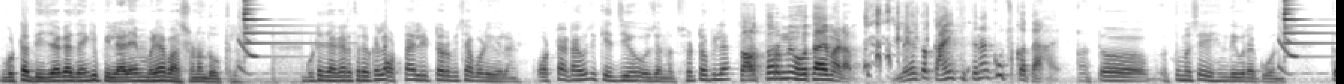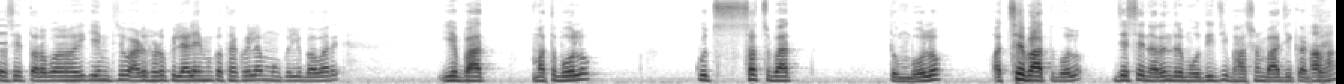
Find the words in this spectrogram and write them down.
ଗୋଟେ ଦୁଇ ଜାଗା ଯାଇକି ପିଲାଳିଆମ ଭଳିଆ ଭାଷଣ ଦେଉଥିଲା ଗୋଟେ ଜାଗାରେ ଥରେ କହିଲା ଅଟା ଲିଟର ପିଛା ବଢ଼ିଗଲାଣି ଅଟାଟା ହେଉଛି କେଜି ଓଜନ ଛୋଟ ପିଲା तरतर में होता है मैडम मैं तो कहीं कितना कुछ कहता है ତ ତୁମେ ସେ ହିନ୍ଦୀ ଗୁରା କୁହନି ତ ସେ ତରବର ହେଇକି ଏମିତି ସବୁ ଆଡ଼ୁ ସାଡ଼ୁ ପିଲାଳିଆମ କଥା କହିଲା ମୁଁ କହିଲି ବାବାରେ ये बात मत बोलो कुछ सच बात तुम बोलो अच्छे बात बोलो जैसे नरेंद्र मोदी जी भाषणबाजी करते हैं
